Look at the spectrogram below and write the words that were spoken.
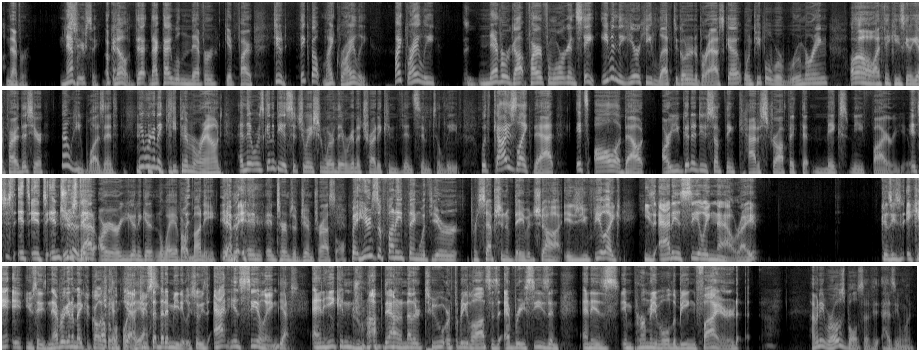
Never. Never. Seriously. Okay. No, that, that guy will never get fired. Dude, think about Mike Riley. Mike Riley never got fired from Oregon State. Even the year he left to go to Nebraska, when people were rumoring, oh, I think he's going to get fired this year. No, he wasn't. They were going to keep him around, and there was going to be a situation where they were going to try to convince him to leave. With guys like that, it's all about are you going to do something catastrophic that makes me fire you? It's just it's it's Either interesting. that or are you going to get it in the way of our money yeah, in, the- but- in, in terms of Jim Tressel? But here's the funny thing with your perception of David Shaw is you feel like he's at his ceiling now, right? Because he's it can't. You say he's never going to make a college Okay, football yeah, playoff. You said that immediately. So he's at his ceiling. Yes. and he can drop down another two or three losses every season and is impermeable to being fired. How many Rose Bowls have, has he won?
